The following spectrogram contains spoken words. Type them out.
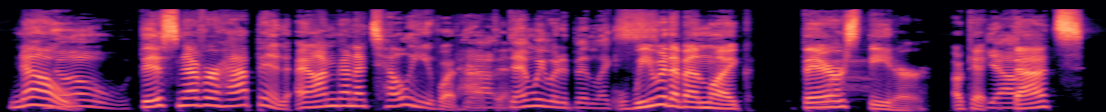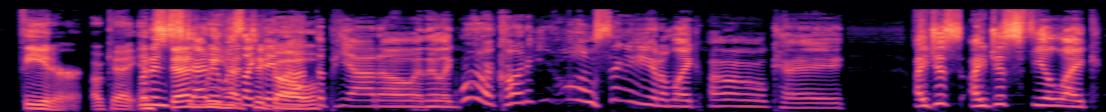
No, no. this never happened. And I'm gonna tell you what Yeah, happened. then we would have been like, we would have been like, There's Wow. theater. Okay, Yeah. that's theater. Okay. But instead, instead, we it was had like to they go were at the piano and they're like, "We're at Carnegie Hall singing," and I'm like, "Oh, okay." I just, I just feel like,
